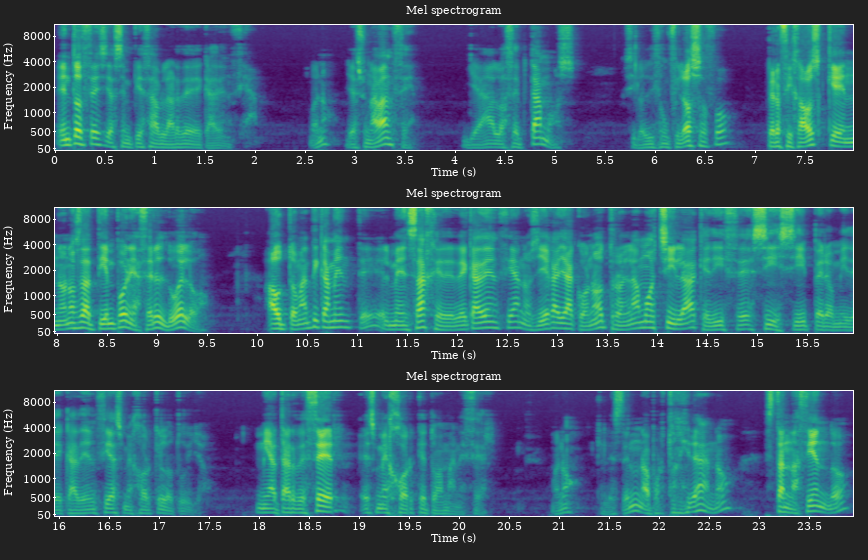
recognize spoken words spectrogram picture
entonces ya se empieza a hablar de decadencia. Bueno, ya es un avance, ya lo aceptamos, si lo dice un filósofo, pero fijaos que no nos da tiempo ni hacer el duelo. automáticamente el mensaje de decadencia nos llega ya con otro en la mochila que dice, sí, sí, pero mi decadencia es mejor que lo tuyo. Mi atardecer es mejor que tu amanecer. Bueno, que les den una oportunidad, ¿no? Están naciendo.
